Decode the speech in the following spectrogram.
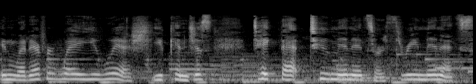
in whatever way you wish. You can just take that two minutes or three minutes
